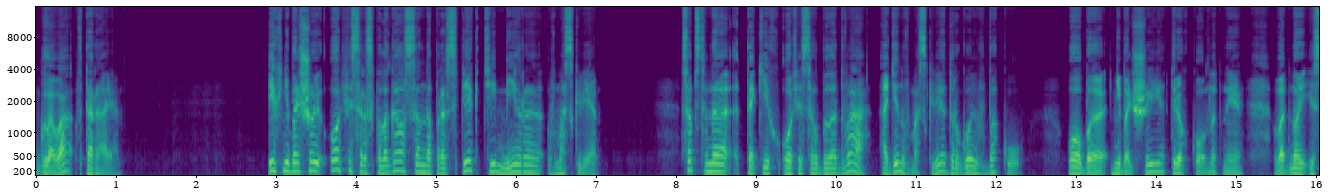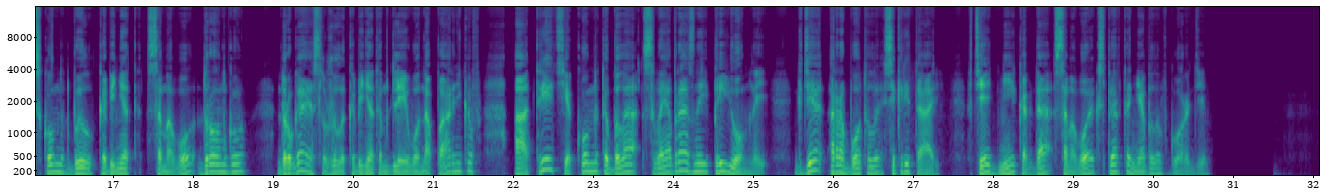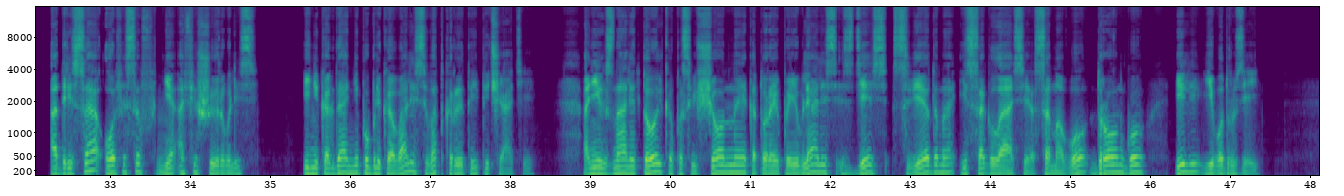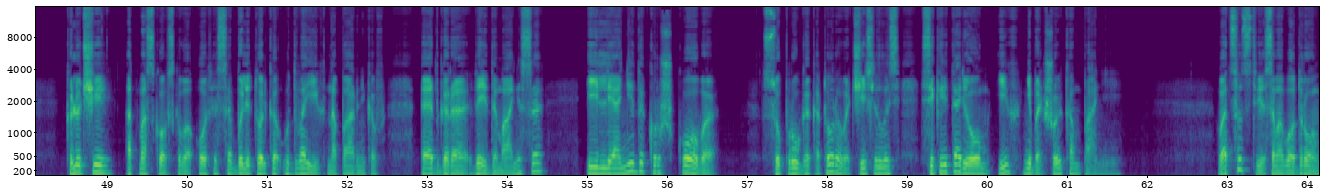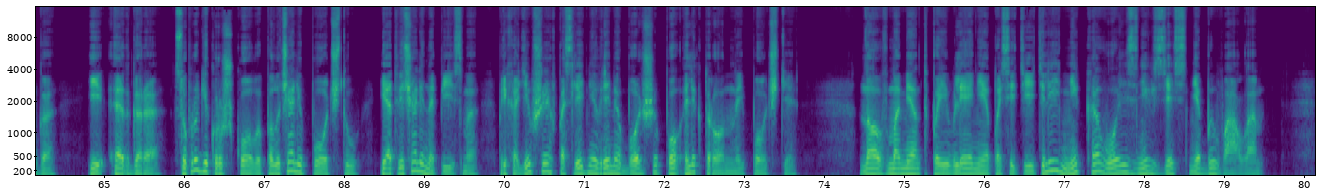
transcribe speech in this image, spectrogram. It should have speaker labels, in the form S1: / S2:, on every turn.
S1: Глава вторая. Их небольшой офис располагался на проспекте Мира в Москве. Собственно, таких офисов было два, один в Москве, другой в Баку. Оба небольшие, трехкомнатные. В одной из комнат был кабинет самого Дронго, другая служила кабинетом для его напарников, а третья комната была своеобразной приемной, где работала секретарь в те дни, когда самого эксперта не было в городе. Адреса офисов не афишировались и никогда не публиковались в открытой печати. О них знали только посвященные, которые появлялись здесь с ведома и согласия самого Дронго или его друзей. Ключи от московского офиса были только у двоих напарников Эдгара Вейдеманиса и Леонида Кружкова, супруга которого числилась секретарем их небольшой компании. В отсутствие самого Дронга и Эдгара супруги Кружковы получали почту и отвечали на письма, приходившие в последнее время больше по электронной почте. Но в момент появления посетителей никого из них здесь не бывало.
